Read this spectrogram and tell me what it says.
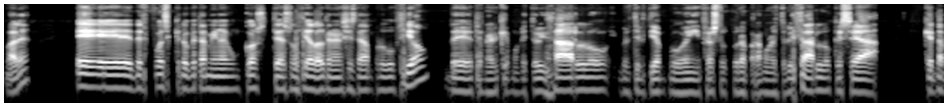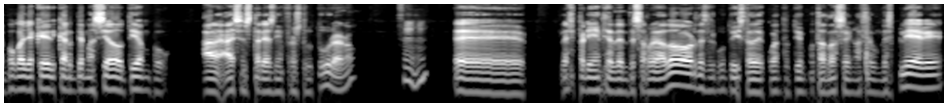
¿vale? Eh, después creo que también hay un coste asociado al tener el sistema en producción, de tener que monitorizarlo, invertir tiempo en infraestructura para monitorizarlo, que sea, que tampoco haya que dedicar demasiado tiempo a, a esas tareas de infraestructura, ¿no? Eh, la experiencia del desarrollador desde el punto de vista de cuánto tiempo tardas en hacer un despliegue,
